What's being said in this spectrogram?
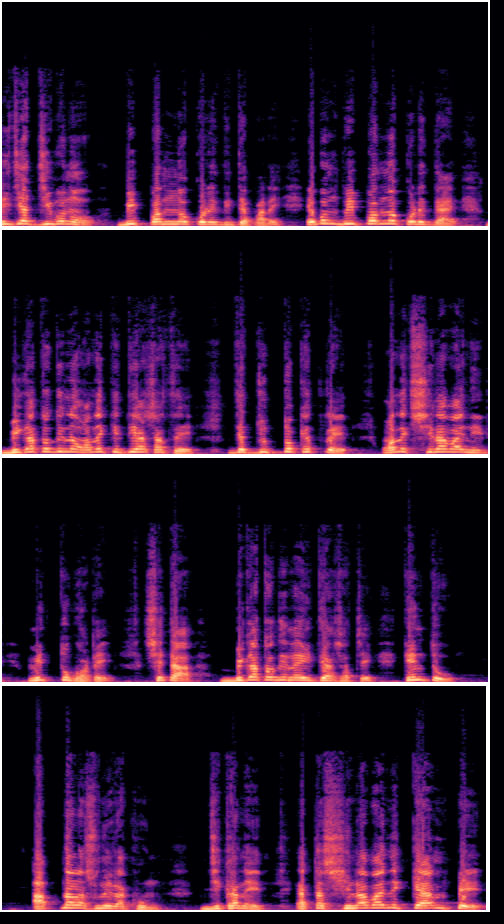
নিজের জীবনও বিপন্ন করে দিতে পারে এবং বিপন্ন করে দেয়। বিগত দিনে অনেক ইতিহাস আছে যে যুদ্ধক্ষেত্রে অনেক সেনাবাহিনীর মৃত্যু ঘটে। সেটা বিগত দিনে ইতিহাস আছে। কিন্তু আপনারা শুনে রাখুন, যেখানে একটা সেনাবাহিনী ক্যাম্পে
